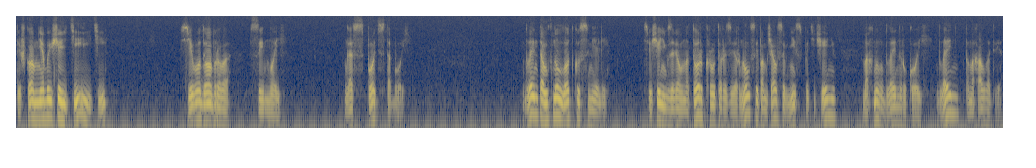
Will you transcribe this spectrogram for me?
«Пешком мне бы еще идти и идти». «Всего доброго, сын мой. Господь с тобой». Блейн толкнул лодку с мели. Священник завел мотор, круто развернулся и помчался вниз по течению, махнув Блейн рукой. Блейн помахал в ответ.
